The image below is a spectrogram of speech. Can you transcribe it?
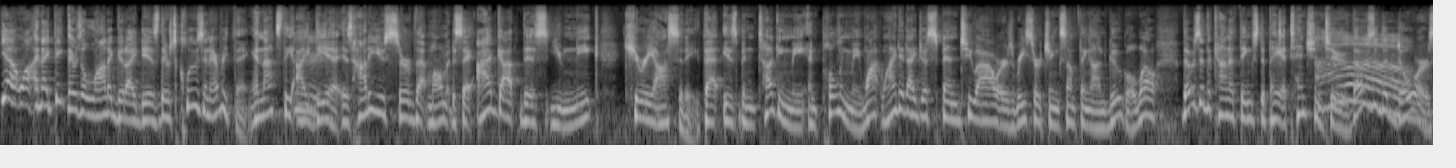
Yeah, well, and I think there's a lot of good ideas. There's clues in everything. And that's the mm. idea is how do you serve that moment to say, I've got this unique curiosity that has been tugging me and pulling me. Why, why did I just spend two hours researching something on Google? Well, those are the kind of things to pay attention to. Oh. Those are the oh. doors.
